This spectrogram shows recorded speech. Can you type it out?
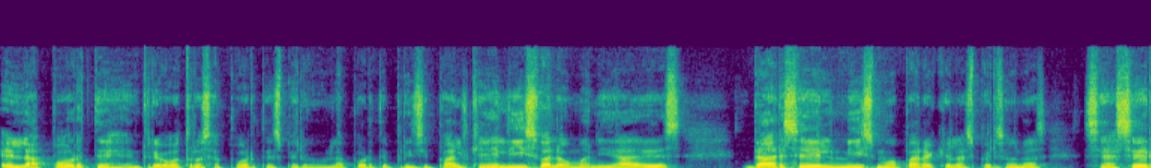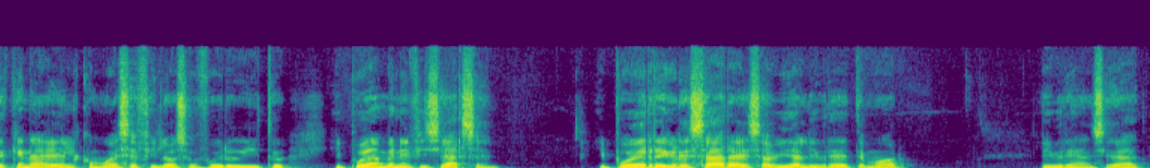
el aporte, entre otros aportes, pero el aporte principal que él hizo a la humanidad es darse él mismo para que las personas se acerquen a él como ese filósofo erudito y puedan beneficiarse. y poder regresar a esa vida libre de temor, libre de ansiedad.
